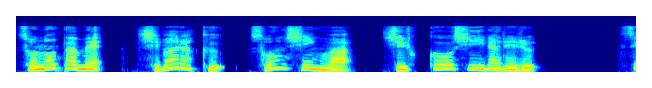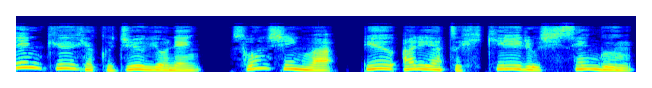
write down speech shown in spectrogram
そのため、しばらく、孫信は、私服を強いられる。1914年、孫信は、劉有圧率いる四川軍、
